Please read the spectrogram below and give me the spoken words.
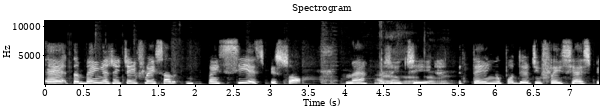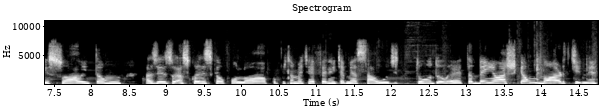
é também a gente é influencia esse pessoal, né? A gente Exatamente. tem o poder de influenciar esse pessoal, então às vezes as coisas que eu coloco, principalmente referente à minha saúde, tudo, é, também eu acho que é um norte, né?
